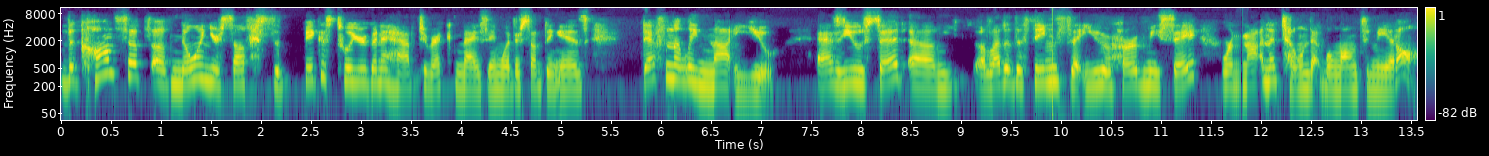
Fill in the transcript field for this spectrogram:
the concept of knowing yourself is the biggest tool you're going to have to recognizing whether something is definitely not you. As you said, um, a lot of the things that you heard me say were not in a tone that belonged to me at all.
